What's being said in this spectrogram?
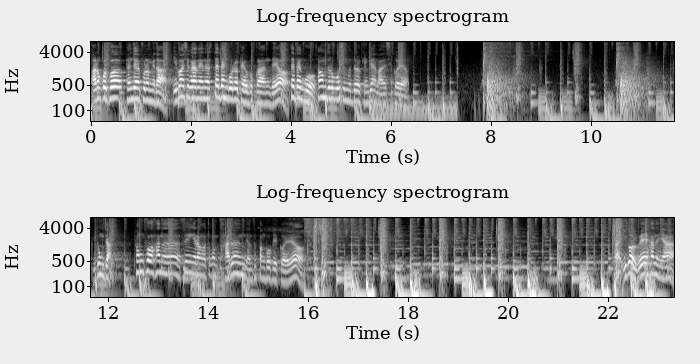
바른골프 변정희 프로입니다. 이번 시간에는 step and go를 배워볼까 하는데요. step and go 처음 들어보신 분들 굉장히 많으실 거예요. 이 동작. 평소 하는 스윙이랑은 조금 다른 연습 방법일 거예요 이걸 왜 하느냐?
